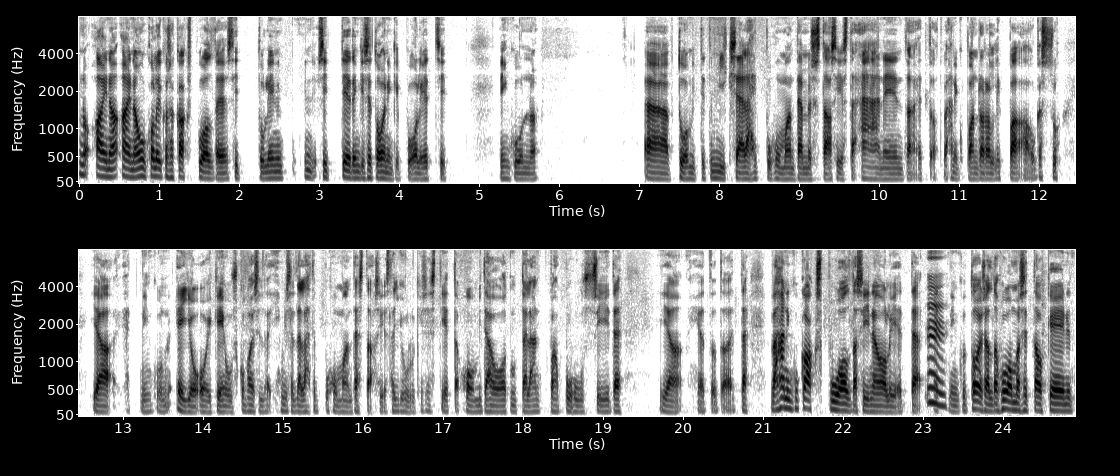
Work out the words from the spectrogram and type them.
no aina, aina on kolikossa kaksi puolta ja sitten tuli sit tietenkin se toinenkin puoli, että sitten niin kuin, ää, tuomitti, että miksi sä lähdit puhumaan tämmöisestä asiasta ääneen tai että oot vähän niin kuin Pandoran lippaa aukassut ja että niin kuin ei ole oikein uskovaisilta ihmisiltä lähteä puhumaan tästä asiasta julkisesti, että oo mitä oot, mutta älä nyt vaan puhu siitä. Ja, ja tota, että vähän niin kuin kaksi puolta siinä oli, että mm. et niin kuin toisaalta huomasi, että okei, nyt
